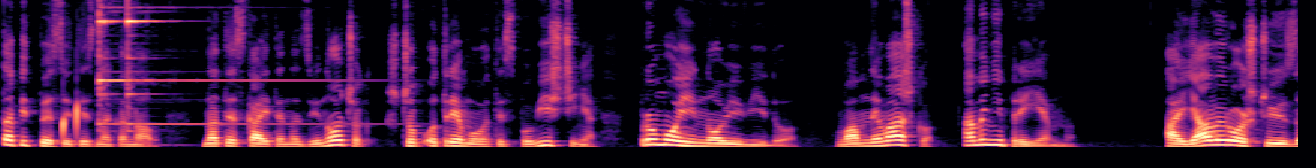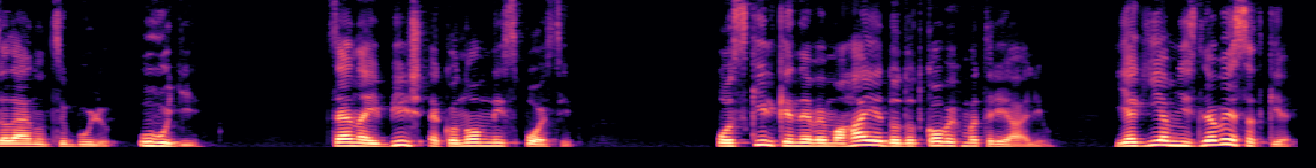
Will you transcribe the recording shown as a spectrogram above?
та підписуйтесь на канал. Натискайте на дзвіночок, щоб отримувати сповіщення про мої нові відео. Вам не важко, а мені приємно. А я вирощую зелену цибулю у воді. Це найбільш економний спосіб, оскільки не вимагає додаткових матеріалів. Як ємність для висадки,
